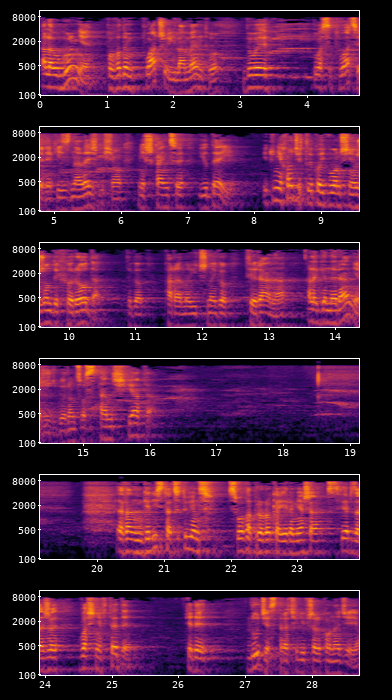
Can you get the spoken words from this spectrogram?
ale ogólnie powodem płaczu i lamentu były, była sytuacja, w jakiej znaleźli się mieszkańcy Judei. I tu nie chodzi tylko i wyłącznie o rządy Heroda, tego paranoicznego tyrana, ale generalnie rzecz biorąc o stan świata. Ewangelista, cytując słowa proroka Jeremiasza, stwierdza, że właśnie wtedy, kiedy ludzie stracili wszelką nadzieję,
